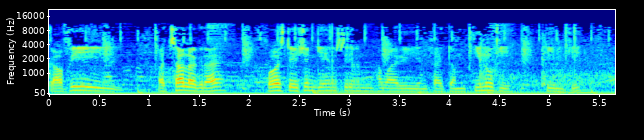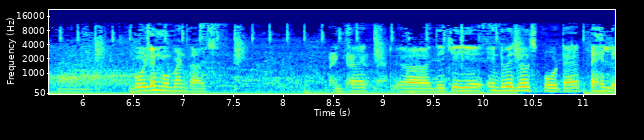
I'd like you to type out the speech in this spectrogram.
काफ़ी अच्छा लग रहा है। फ़र्स्ट एशियन गेम्स थी हम- हमारी इनफैक्ट हम तीनों की टीम की गोल्डन मोमेंट था आज। इनफैक्ट करना देखिए ये इंडिविजुअल स्पोर्ट है पहले।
